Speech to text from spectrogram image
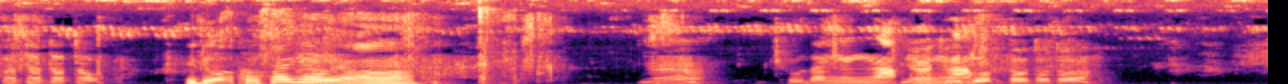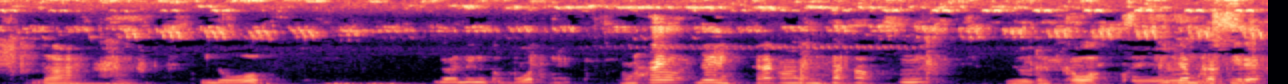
Tuh, tuh, tuh, tuh. Hidup aku sayangnya ya. Ah. Nah, Sudah ngengap ya hidup tuh, tuh, tuh. Dah. Hidup. Gandeng kebut. Oke, deh, kita kalau bisa tuh. Udah kawak. Jam kaki deh.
